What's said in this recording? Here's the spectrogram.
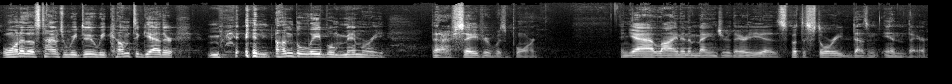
one of those times where we do, we come together in unbelievable memory that our Savior was born. And yeah, lying in a manger, there he is. But the story doesn't end there.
